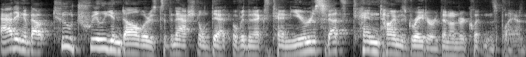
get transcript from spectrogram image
adding about 2 trillion dollars to the national debt over the next 10 10 years, that's 10 times greater than under Clinton's plan.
